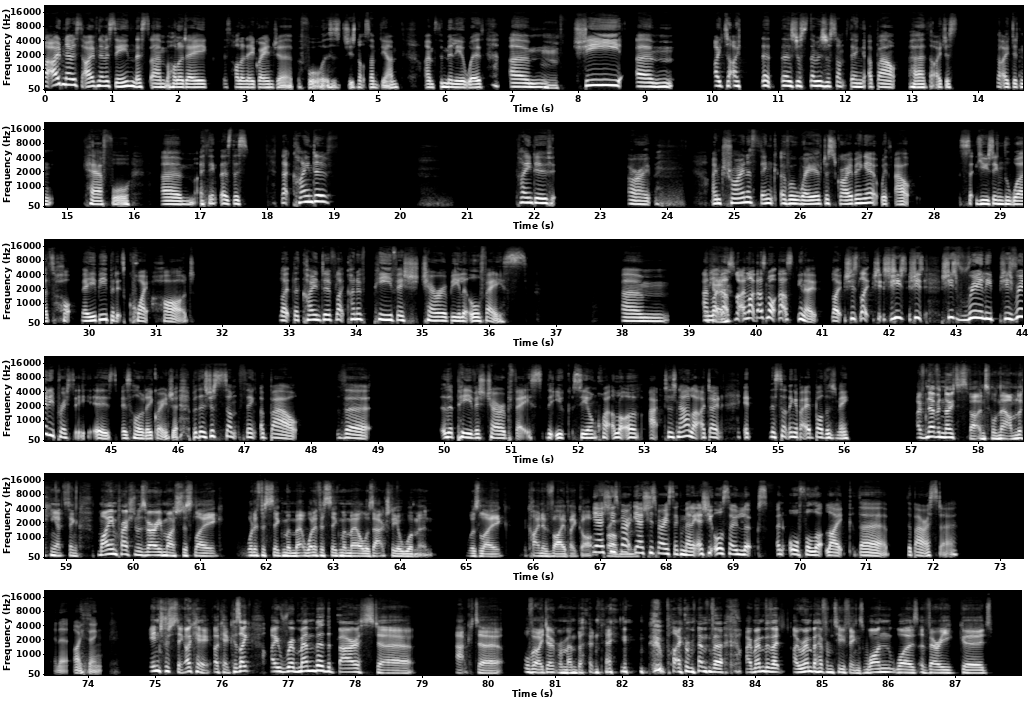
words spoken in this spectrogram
I've never I've never seen this um holiday this Holliday Grainger before. This is she's not somebody I'm I'm familiar with. Um, mm. She um, I I there's just there was just something about her that I just that I didn't care for. Um, I think there's this that kind of kind of all right. I'm trying to think of a way of describing it without using the words hot baby, but it's quite hard like the kind of like kind of peevish cheruby little face. Um and okay. like that's not and like that's not that's you know like she's like she, she's she's she's really she's really pretty is is Holliday Grainger but there's just something about the the peevish cherub face that you see on quite a lot of actors now. Like I don't it there's something about it bothers me. I've never noticed that until now. I'm looking at the thing. My impression was very much just like what if a sigma ma- what if a sigma male was actually a woman was like the kind of vibe i got yeah she's very yeah she's very sigma male and she also looks an awful lot like the the barrister in it i think interesting okay okay because like i remember the barrister actor although I don't remember her name, but I remember I remember that I remember her from two things. One was a very good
